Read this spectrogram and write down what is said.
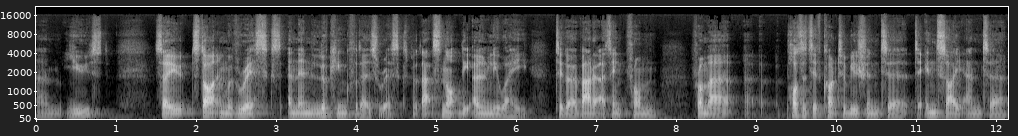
um, used. So starting with risks and then looking for those risks, but that's not the only way to go about it. I think from from a, a positive contribution to, to insight and to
